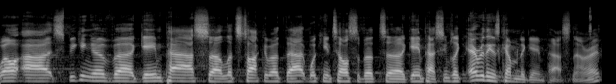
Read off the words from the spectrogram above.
Well, uh, speaking of uh, Game Pass, uh, let's talk about that. What can you tell us about uh, Game Pass? Seems like everything's coming to Game Pass now, right?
